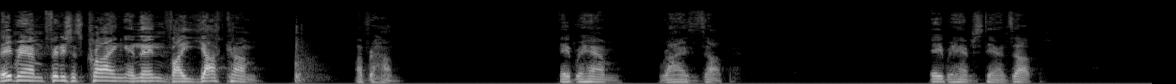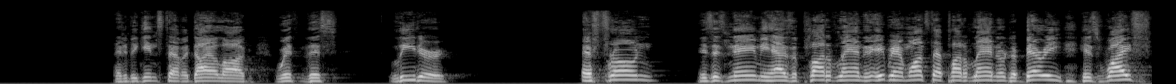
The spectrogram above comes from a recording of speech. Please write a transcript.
Abraham finishes crying and then Vayakam Abraham. Abraham rises up. Abraham stands up. And he begins to have a dialogue with this leader. Ephron is his name. He has a plot of land and Abraham wants that plot of land in order to bury his wife.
